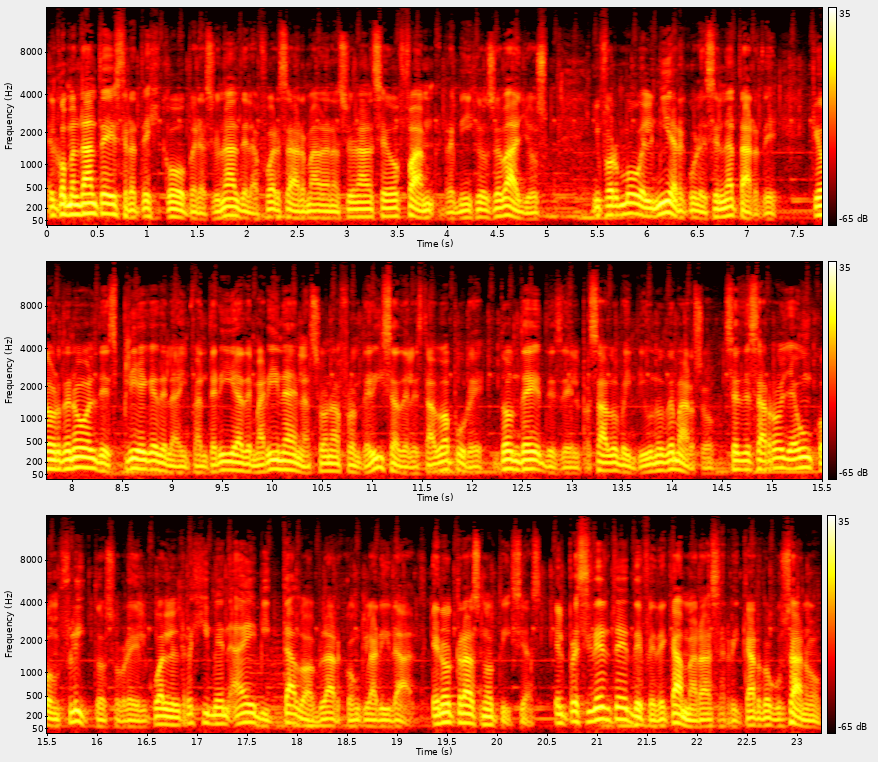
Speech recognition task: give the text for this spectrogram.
El comandante estratégico operacional de la Fuerza Armada Nacional CEOFAM, Remigios Ceballos, informó el miércoles en la tarde que ordenó el despliegue de la Infantería de Marina en la zona fronteriza del estado Apure, donde desde el pasado 21 de marzo se desarrolla un conflicto sobre el cual el régimen ha evitado hablar con claridad. En otras noticias, el presidente de Fede Cámaras, Ricardo Gusano,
